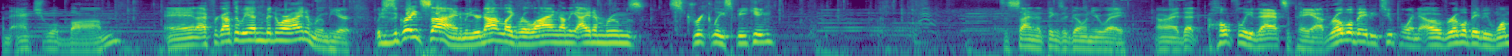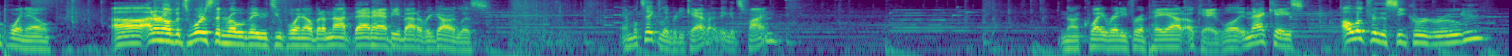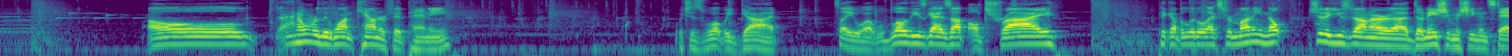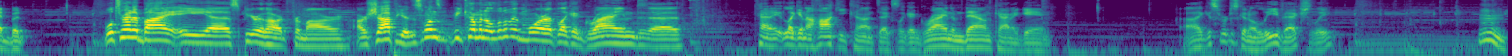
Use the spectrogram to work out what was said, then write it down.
An actual bomb. And I forgot that we hadn't been to our item room here, which is a great sign when you're not, like, relying on the item rooms, strictly speaking. It's a sign that things are going your way. Alright, that hopefully that's a payout. Robo Baby 2.0, oh, Robo Baby 1.0 uh, I don't know if it's worse than Robo Baby 2.0, but I'm not that happy about it regardless. And we'll take Liberty Cap. I think it's fine. Not quite ready for a payout. Okay, well, in that case, I'll look for the secret room. I'll... I don't really want Counterfeit Penny. Which is what we got. Tell you what, we'll blow these guys up. I'll try... Pick up a little extra money. Nope. should have used it on our uh, donation machine instead, but we'll try to buy a uh, Spirit Heart from our, our shop here. This one's becoming a little bit more of like a grind, uh, kind of like in a hockey context, like a grind them down kind of game. I guess we're just going to leave, actually. Hmm.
